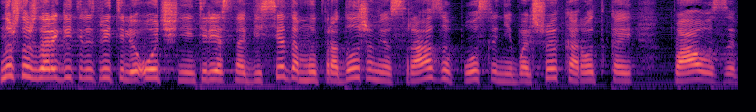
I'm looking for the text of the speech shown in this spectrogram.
Ну что ж, дорогие телезрители, очень интересная беседа. Мы продолжим ее сразу после небольшой короткой паузы.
